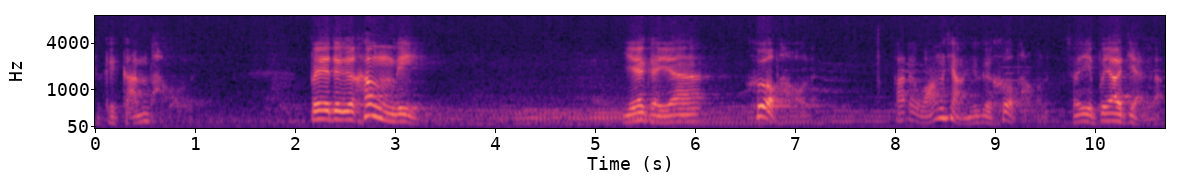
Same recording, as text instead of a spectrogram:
就给赶跑了，被这个横力也给呀吓跑了，把这个妄想就给吓跑了。所以不要减了，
